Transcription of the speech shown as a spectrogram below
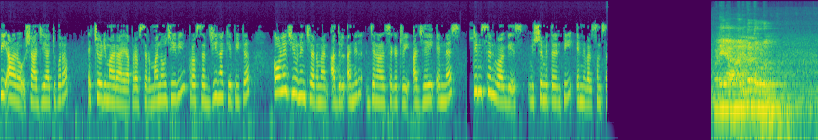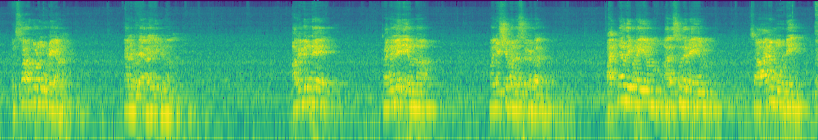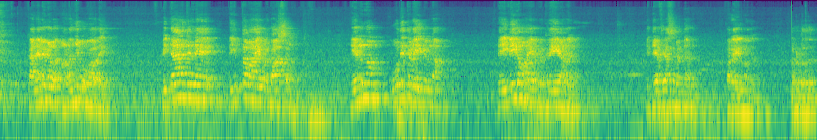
P R O Shaji Attupuram H ഒഡിമാരായ professor Manoj V professor Jeena K Peter college union chairman Athul Anil general secretary Ajay N S Timson Varghese Vishwamithran P എന്നിവർ സംസാരിച്ചു. വലിയ കൂടിയാണ് ആയിരിക്കുന്നത് അറിവിന്റെ കനലെരിയുന്ന മനുഷ്യ മനസ്സുകൾ അജ്ഞതയുടെയും അലസ്വതയുടെയും ചാരം മൂടി കനലുകൾ അണഞ്ഞു പോകാതെ വിജ്ഞാനത്തിന്റെ ദീപ്തമായ പ്രകാശം എന്നും ഊതിത്തെളിയിക്കുന്ന ദൈവികമായ പ്രക്രിയയാണ് വിദ്യാഭ്യാസമെന്ന് പറയുന്നത്.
